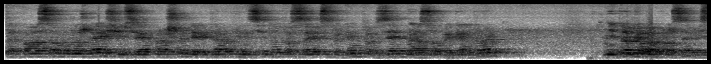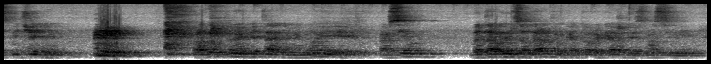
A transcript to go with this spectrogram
По особо нуждающимся я прошу директоров института своих студентов взять на особый контроль не только вопросы обеспечения продуктами питания, но и по всем бытовым затратам, которые каждый из нас имеет.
